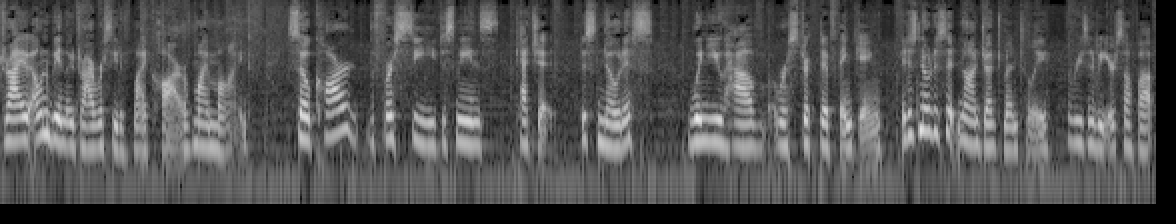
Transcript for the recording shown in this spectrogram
drive. I want to be in the driver's seat of my car, of my mind. So CAR, the first C, just means catch it. Just notice when you have restrictive thinking. And just notice it non-judgmentally. No reason to beat yourself up.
